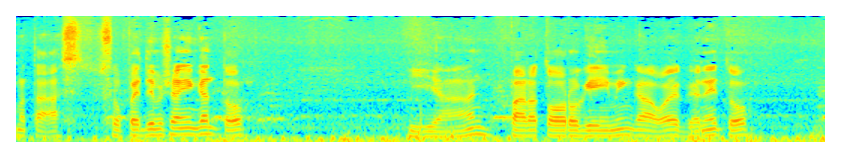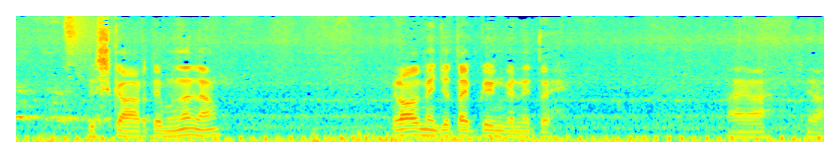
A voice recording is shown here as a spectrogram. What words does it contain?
Mataas. So pwede mo siyang iganto. Yan, para Toro Gaming ka, kaya ganito. Diskarte mo na lang. Pero medyo type ko yung ganito eh. Ay, ah, yeah.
